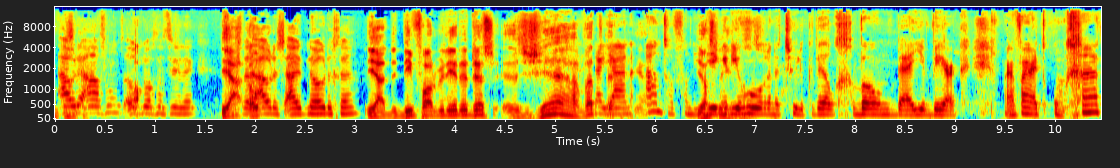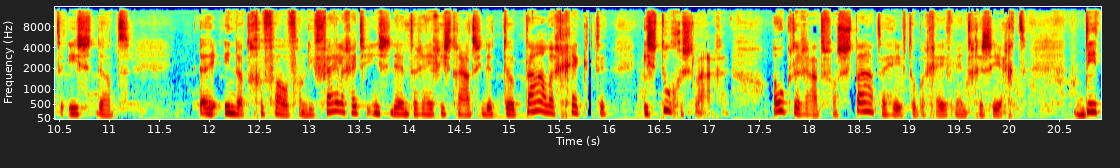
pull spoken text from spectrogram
Oude avond ook nog natuurlijk. Ja, we de ouders uitnodigen. Ja, die formulieren dus... ja, wat... nou ja, een aantal van die Jos dingen die horen natuurlijk wel gewoon bij je werk. Maar waar het om gaat is dat eh, in dat geval van die veiligheidsincidentenregistratie... de totale gekte is toegeslagen. Ook de Raad van State heeft op een gegeven moment gezegd... dit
